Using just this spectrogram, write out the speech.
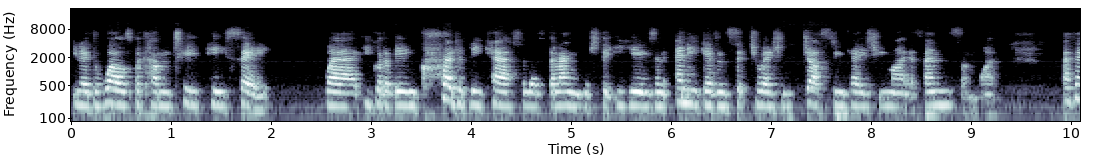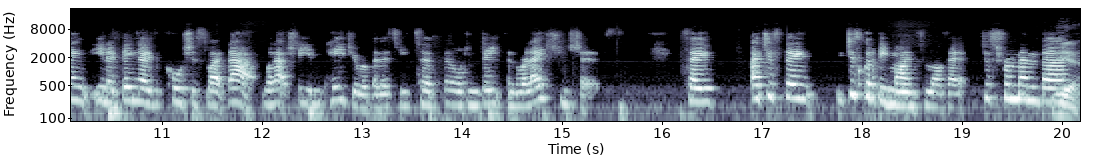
you know the world's become too pc where you've got to be incredibly careful of the language that you use in any given situation just in case you might offend someone. I think, you know, being overcautious like that will actually impede your ability to build and deepen relationships. So I just think you just got to be mindful of it. Just remember Yeah.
